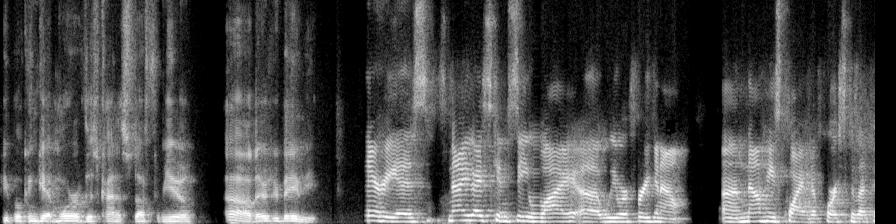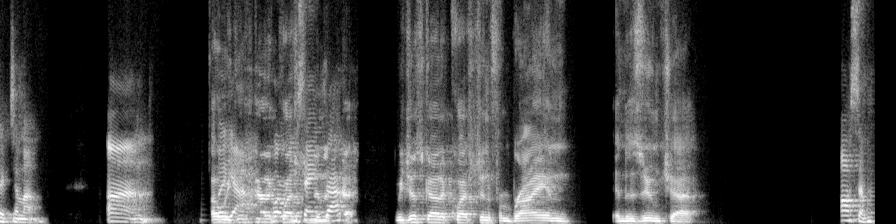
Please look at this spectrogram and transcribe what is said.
people can get more of this kind of stuff from you. Oh, there's your baby. There he is. Now you guys can see why uh, we were freaking out. Um, now he's quiet, of course, because I picked him up. Um, oh, we yeah, just got a question. Saying, Zach? We just got a question from Brian in the Zoom chat. Awesome.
